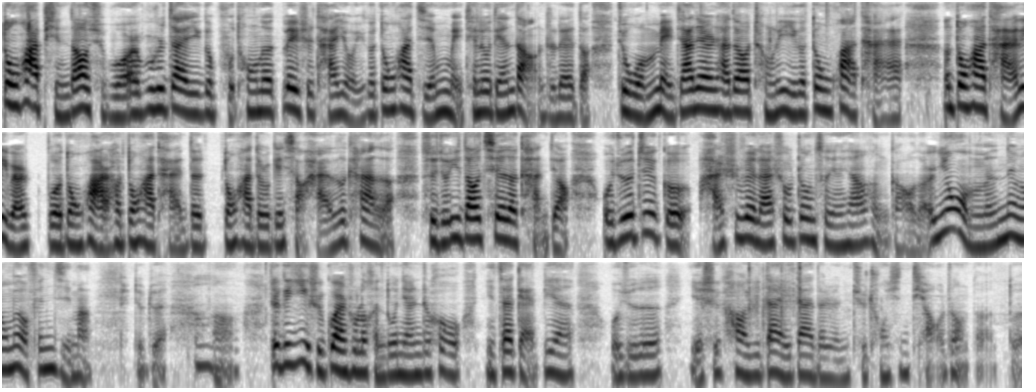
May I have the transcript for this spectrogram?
动画频道去播，而不是在一个普通的卫视台有一个动画节目，每天六点档之类的。就我们每家电视台都要成立一个动画台，那动画台里边播动画，然后动画台的动画都是给小孩子看的，所以就一刀切的砍掉。我觉得这个还是未来受政策影响很高的，而因为我们内容没有分级嘛，对不对？嗯，这个意识灌输了很多年之后，你再改变，我觉得也是靠一代一代的人去重新调整的。对，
